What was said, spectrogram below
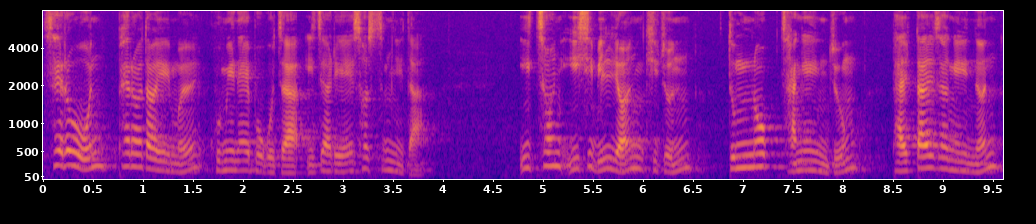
새로운 패러다임을 고민해 보고자 이 자리에 섰습니다. 2021년 기준 등록 장애인 중 발달 장애인은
